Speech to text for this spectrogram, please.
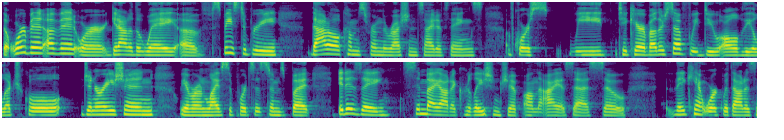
the orbit of it or get out of the way of space debris, that all comes from the Russian side of things. Of course, we take care of other stuff. We do all of the electrical generation. We have our own life support systems, but it is a symbiotic relationship on the ISS. So they can't work without us,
